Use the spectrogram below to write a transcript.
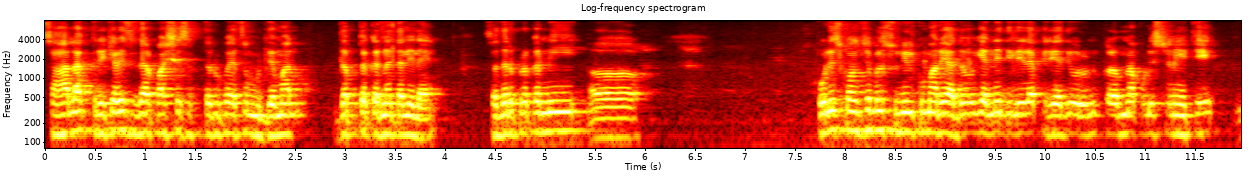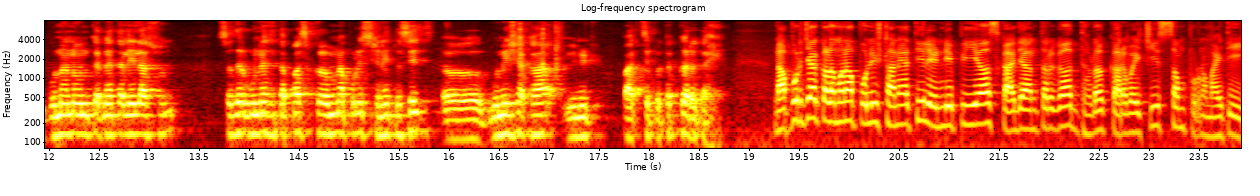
सहा लाख त्रेचाळीस हजार पाचशे सत्तर रुपयाचा मुद्देमाल जप्त करण्यात आलेला आहे. सदर प्रकरणी पोलीस कॉन्स्टेबल सुनील कुमार यादव यांनी दिलेल्या फिर्यादीवरून कळमना पोलीस ठाणे येथे गुन्हा नोंद करण्यात आलेला असून सदर गुन्ह्याचा तपास कळमना पोलीस ठाणे तसेच गुन्हे शाखा युनिट पाचचे पथक करत आहे. नागपूरच्या कळमना पोलीस ठाण्यातील एन डी पी एस कायद्याअंतर्गत धडक कारवाईची संपूर्ण माहिती.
